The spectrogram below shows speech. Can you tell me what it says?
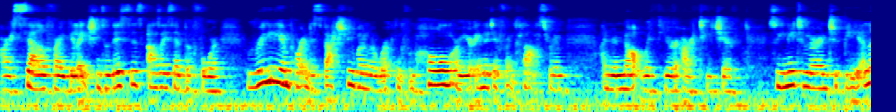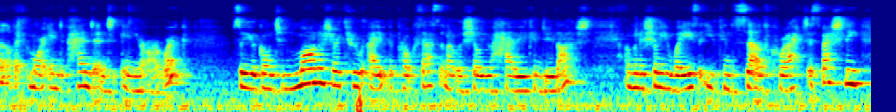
our self-regulation. So this is, as I said before, really important, especially when we're working from home or you're in a different classroom and you're not with your art teacher. So you need to learn to be a little bit more independent in your artwork so you're going to monitor throughout the process and I will show you how you can do that. I'm going to show you ways that you can self-correct, especially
